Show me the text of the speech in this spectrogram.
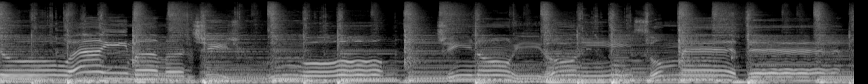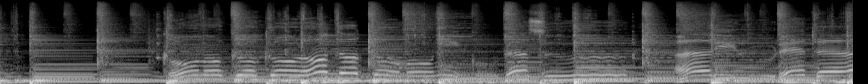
弱いまま地中を血の色に染めてこの心と共に焦がすありふれた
